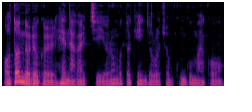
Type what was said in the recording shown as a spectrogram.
어떤 노력을 해 나갈지 이런 것도 개인적으로 좀 궁금하고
